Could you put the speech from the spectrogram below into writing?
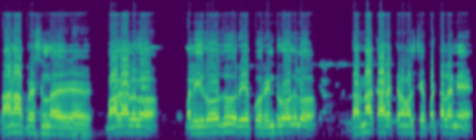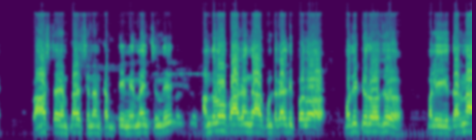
నాన్ ఆపరేషన్ భాగాలలో మళ్ళీ ఈరోజు రేపు రెండు రోజులు ధర్నా కార్యక్రమాలు చేపట్టాలని రాష్ట్ర ఎంప్లాయీస్ యూనియన్ కమిటీ నిర్ణయించింది. అందులో భాగంగా గుంటకల్ డిపోలో మొదటి రోజు మళ్ళీ ఈ ధర్నా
